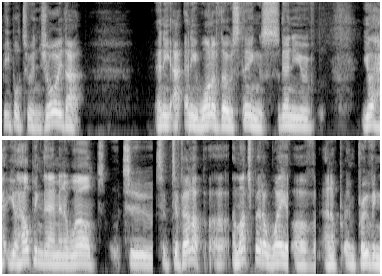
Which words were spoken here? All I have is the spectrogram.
people to enjoy that any any one of those things then you've you're you're helping them in a world to to develop a, a much better way of and improving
